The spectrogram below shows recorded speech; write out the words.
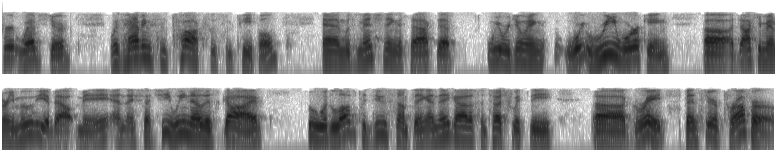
Kurt Webster, was having some talks with some people and was mentioning the fact that we were doing re- reworking uh, a documentary movie about me, and they said, "Gee, we know this guy who would love to do something," and they got us in touch with the uh, great Spencer Proffer,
